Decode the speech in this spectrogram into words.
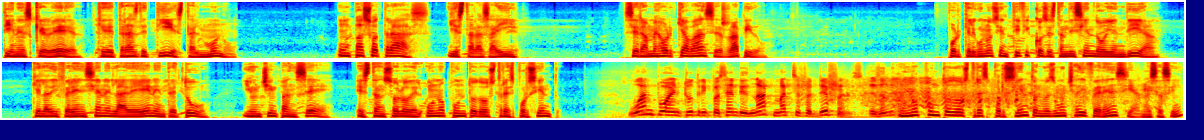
tienes que ver que detrás de ti está el mono. Un paso atrás y estarás ahí. Será mejor que avances rápido. Porque algunos científicos están diciendo hoy en día que la diferencia en el ADN entre tú y un chimpancé es tan solo del 1.23%. 1.23% no es mucha diferencia, ¿no es así?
